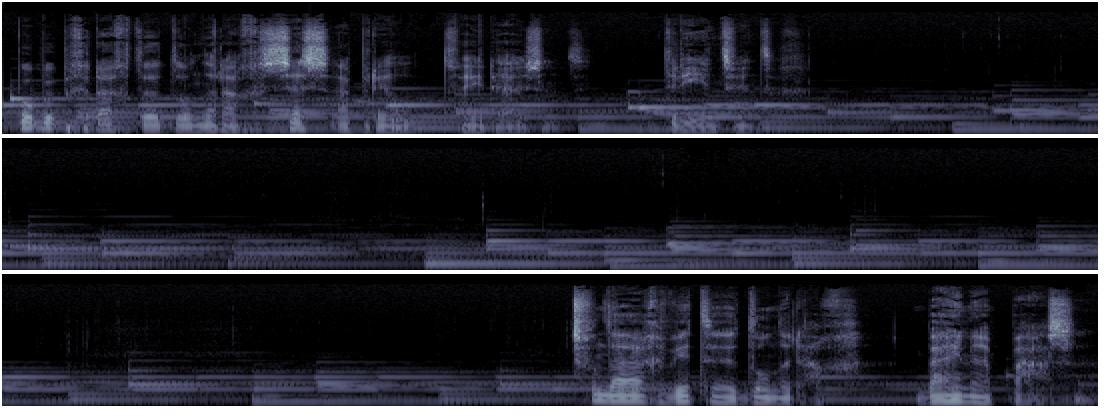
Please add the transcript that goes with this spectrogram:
Pop-up Gedachten donderdag 6 april 2023. Vandaag Witte Donderdag, bijna Pasen.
